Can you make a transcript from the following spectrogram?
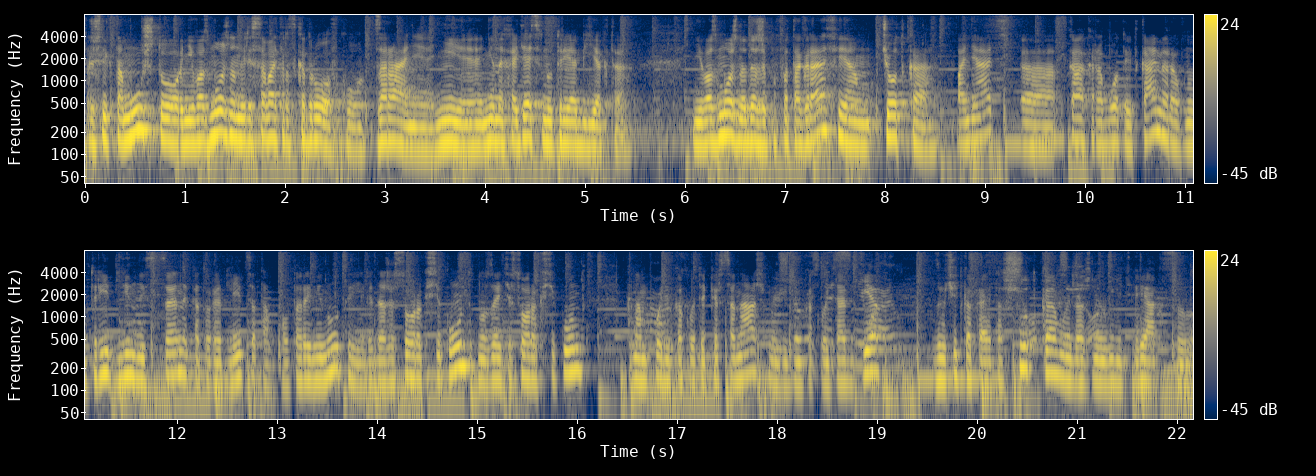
пришли к тому, что невозможно нарисовать раскадровку заранее, не, не находясь внутри объекта. Невозможно даже по фотографиям четко понять, э, как работает камера внутри длинной сцены, которая длится там полторы минуты или даже 40 секунд, но за эти 40 секунд к нам ходит какой-то персонаж, мы видим какой-то объект, звучит какая-то шутка, мы должны увидеть реакцию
